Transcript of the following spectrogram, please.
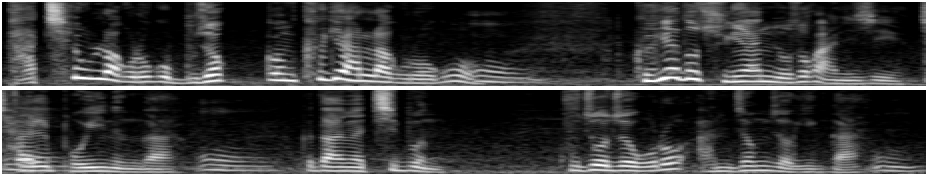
다 채우려고 그러고 무조건 크게 하려고 그러고 음, 그게 더 중요한 요소가 아니지. 잘 네. 보이는가. 음, 그 다음에 집은 구조적으로 안정적인가. 음,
